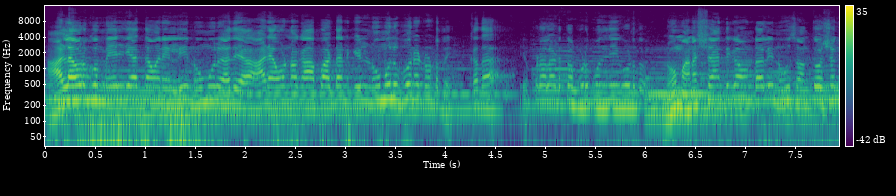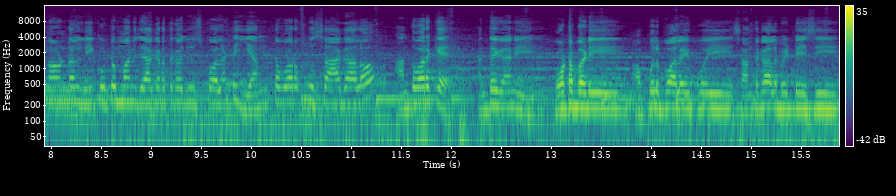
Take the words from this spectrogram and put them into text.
వాళ్ళెవరికో మేలు చేద్దామని వెళ్ళి నువ్వులు అదే ఆడెవరినో కాపాడడానికి వెళ్ళి నువ్వులు పోనట్టు ఉంటుంది. కదా? ఎప్పుడు అలాంటి తప్పుడు పనులు చేయకూడదు. నువ్వు మనశ్శాంతిగా ఉండాలి నువ్వు సంతోషంగా ఉండాలి నీ కుటుంబాన్ని జాగ్రత్తగా చూసుకోవాలంటే ఎంతవరకు సాగాలో అంతవరకే. అంతేగాని పూటబడి అప్పుల పాలైపోయి సంతకాలు పెట్టేసి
